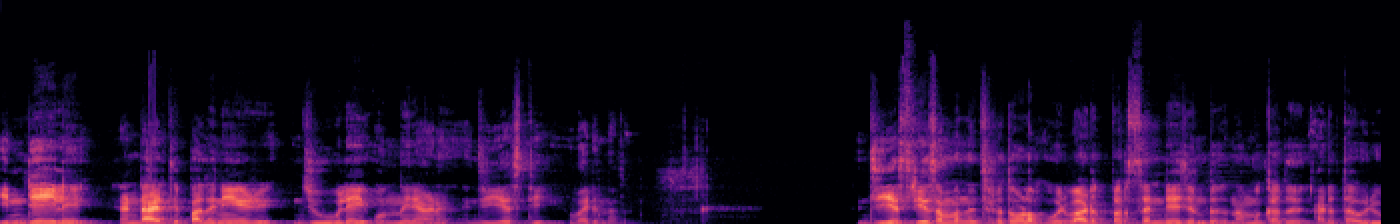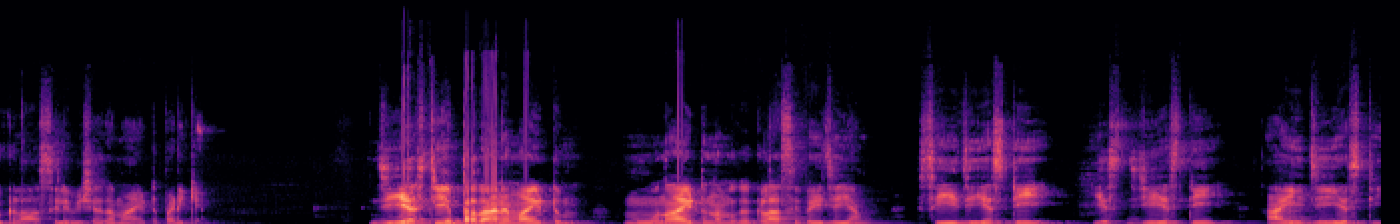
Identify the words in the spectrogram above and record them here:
ഇന്ത്യയിൽ രണ്ടായിരത്തി പതിനേഴ് ജൂലൈ ഒന്നിനാണ് ജി എസ് ടി വരുന്നത്. ജി എസ് ടിയെ സംബന്ധിച്ചിടത്തോളം ഒരുപാട് പെർസെന്റേജ് ഉണ്ട്. നമുക്കത് അടുത്ത ഒരു ക്ലാസ്സിൽ വിശദമായിട്ട് പഠിക്കാം. ജി എസ് ടി പ്രധാനമായിട്ടും മൂന്നായിട്ട് നമുക്ക് ക്ലാസിഫൈ ചെയ്യാം. C G S T S G S T I G S T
